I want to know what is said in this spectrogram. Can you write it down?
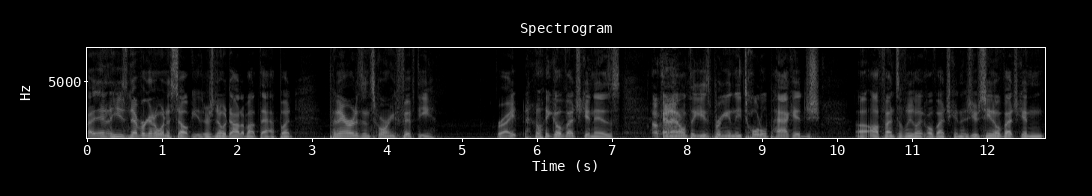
and he's never going to win a Selke. There's no doubt about that. But Panarin isn't scoring 50, right? like Ovechkin is, Okay. and I don't think he's bringing the total package uh, offensively like Ovechkin is. You've seen Ovechkin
